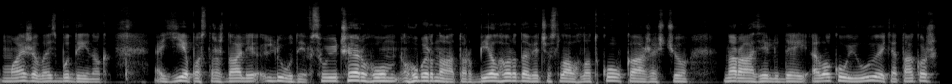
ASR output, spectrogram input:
майже весь будинок. Є постраждалі люди. В свою чергу губернатор Білгорода В'ячеслав Гладков каже, що наразі людей евакуюють, а також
